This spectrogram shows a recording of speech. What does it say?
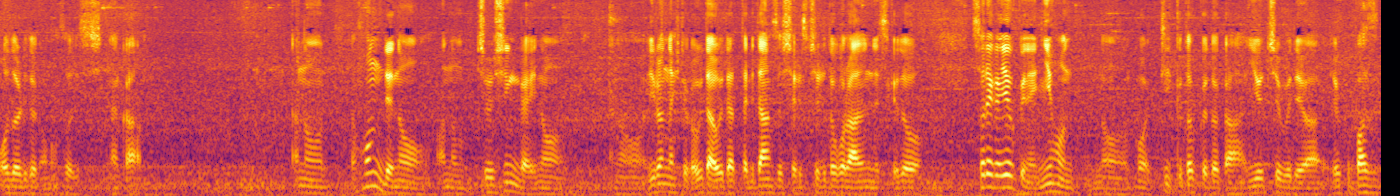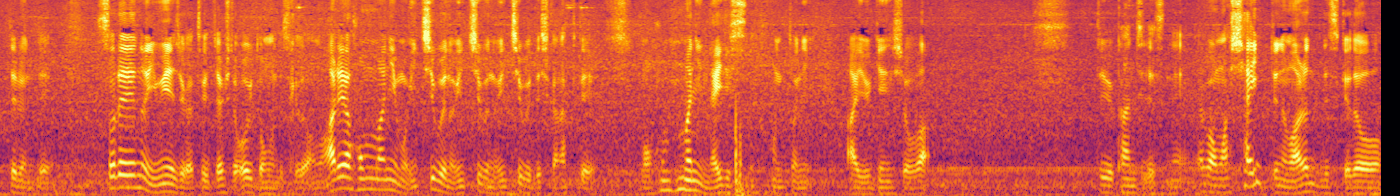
踊りとかもそうですしなんかあの本でのあの中心街のあのいろんな人が歌を歌ったりダンスしたりしてるところあるんですけどそれがよくね日本のこう TikTok とか YouTube ではよくバズってるんでそれのイメージがついちゃう人多いと思うんですけどあれはほんまにもう一部の一部の一部でしかなくてもうほんまにないです本当に。ああいう現象は。っていう感じですね。やっぱまあシャイっていうのもあるんですけど、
